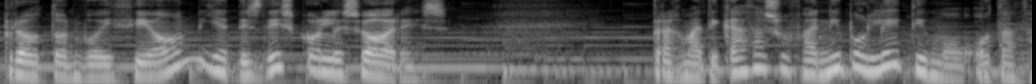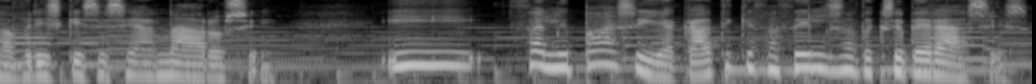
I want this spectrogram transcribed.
πρώτων βοηθειών για τις δύσκολες ώρες. Πραγματικά θα σου φανεί πολύτιμο όταν θα βρίσκεσαι σε ανάρρωση ή θα λυπάσει για κάτι και θα θέλεις να τα ξεπεράσεις.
